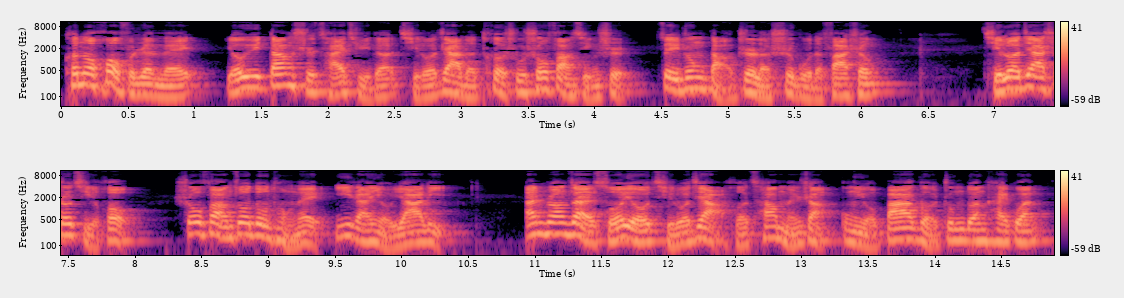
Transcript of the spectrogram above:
科诺霍夫认为，由于当时采取的起落架的特殊收放形式，最终导致了事故的发生。起落架收起后，收放作动筒内依然有压力。安装在所有起落架和舱门上共有八个终端开关，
